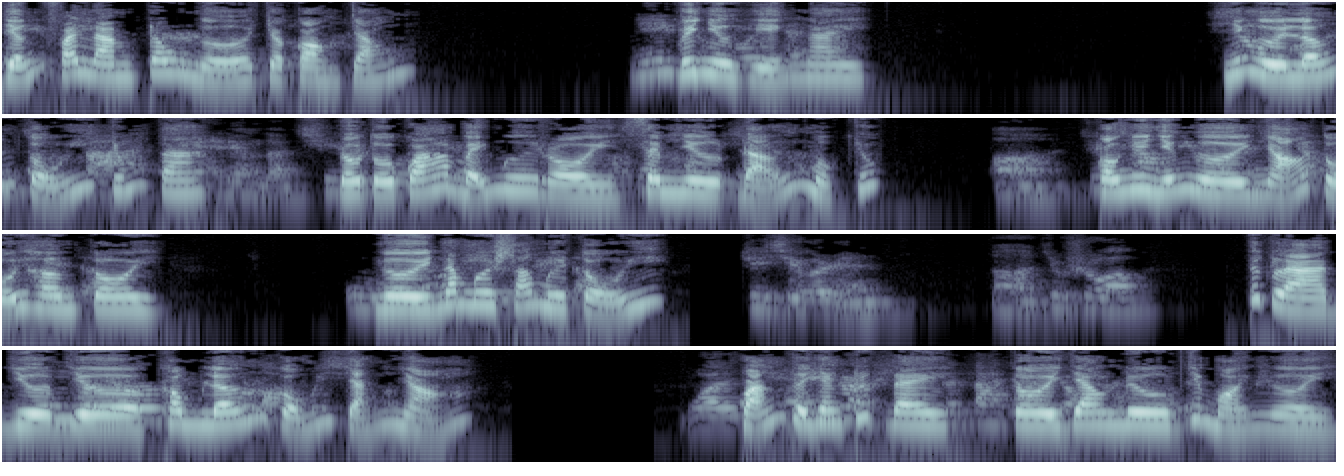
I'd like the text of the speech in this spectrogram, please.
vẫn phải làm trâu ngựa cho con cháu. Ví như hiện nay, những người lớn tuổi chúng ta, độ tuổi quá 70 rồi, xem như đỡ một chút. Còn như những người nhỏ tuổi hơn tôi, người 50-60 tuổi, tức là vừa vừa không lớn cũng chẳng nhỏ. Khoảng thời gian trước đây, tôi giao lưu với mọi người.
